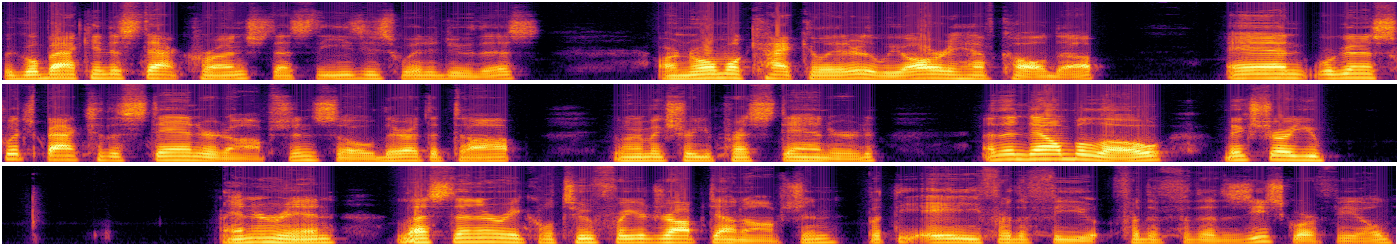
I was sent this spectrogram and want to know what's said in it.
we go back into StatCrunch, that's the easiest way to do this, our normal calculator that we already have called up, and we're going to switch back to the standard option, so there at the top, you want to make sure you press standard. And then down below, make sure you enter in less than or equal to for your drop down option. Put the 80 for the field for the for the z-score field,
